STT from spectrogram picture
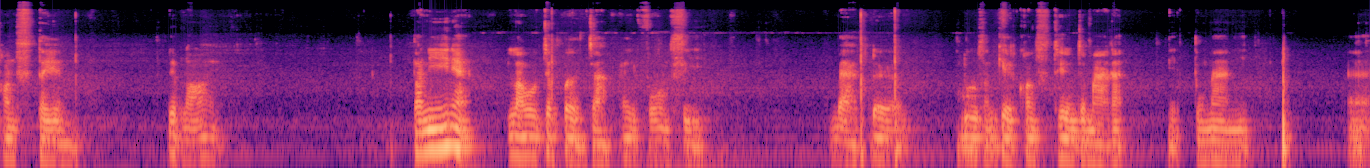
constraint เรียบร้อย ตอนนี้เนี่ยเราจะเปิดจาก iPhone 4 แบบเดิม ดูสังเกต constraint จะมาแล้วนี่ตรงหน้านี้อ่า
